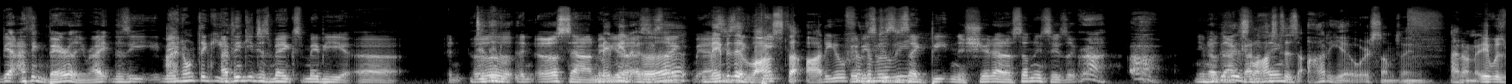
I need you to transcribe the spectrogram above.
Yeah. I think barely. Right? Does he? Make, I don't think he- I think he just makes maybe uh an uh, they- an uh sound. Maybe, Maybe an, as uh, like, maybe they like lost the audio for Maybe the because movie. he's like beating the shit out of something, so he's like, ah, ah, you know maybe that kind lost his audio or something. I don't know. It was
